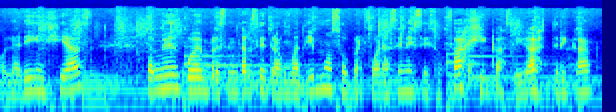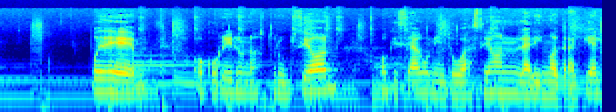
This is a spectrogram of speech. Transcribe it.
o laringias, también pueden presentarse traumatismos o perforaciones esofágicas y gástricas, puede ocurrir una obstrucción o que se haga una intubación laringotraqueal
